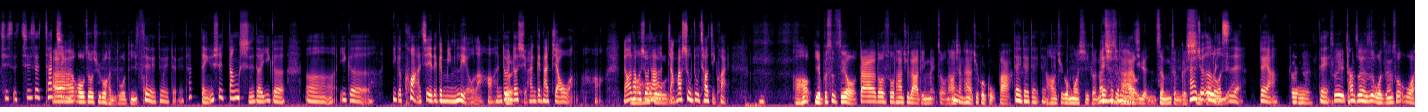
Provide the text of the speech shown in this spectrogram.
其实其实他他欧洲去过很多地方，对对对，他等于是当时的一个呃一个一个跨界的一个名流了，哈，很多人都喜欢跟他交往嘛，哈，然后他们说他讲话速度超级快。然后也不是只有大家都说他去拉丁美洲，然后像他有去过古巴，对对对对，然后去过墨西哥，那其实他还有远征整个西伯利亚，他去俄罗斯，哎，对啊，对对对，所以他真的是我只能说哇，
